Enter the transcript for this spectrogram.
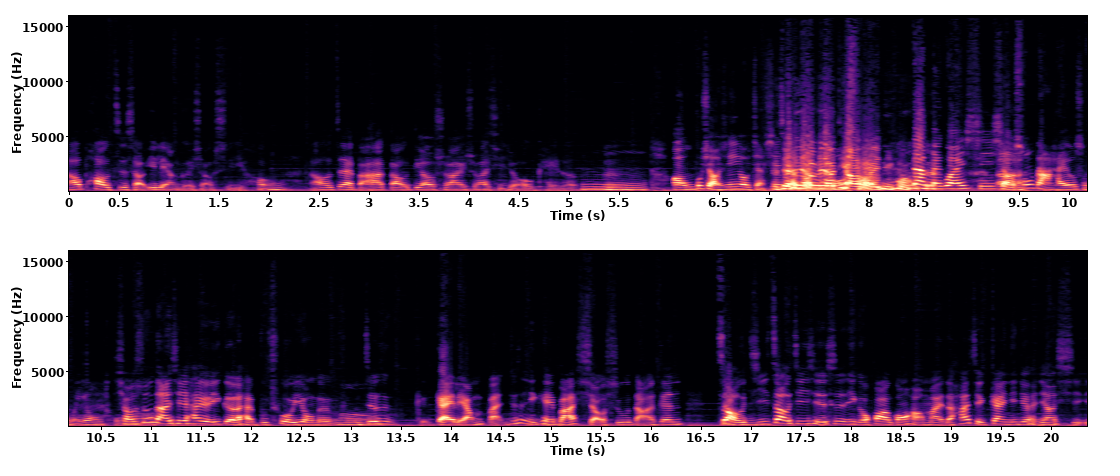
然后泡至少一两个小时以后，嗯、然后再把它倒掉，刷一刷，其实就 OK 了。嗯，嗯好，我们不小心又讲，现在要不要跳回柠檬？但没关系，小苏打还有什么用途？小苏打其实还有一个还不错用的，嗯、就是改良版，就是你可以把小苏打跟皂基，皂基其实是一个化工行卖的，它其实概念就很像洗，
